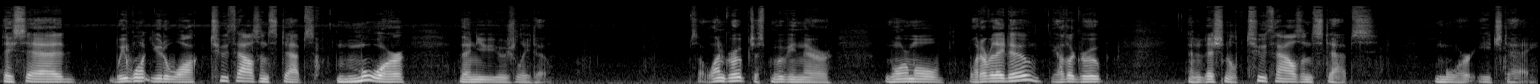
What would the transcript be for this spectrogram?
they said, we want you to walk 2,000 steps more than you usually do. So one group just moving their normal whatever they do, the other group an additional 2,000 steps more each day.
